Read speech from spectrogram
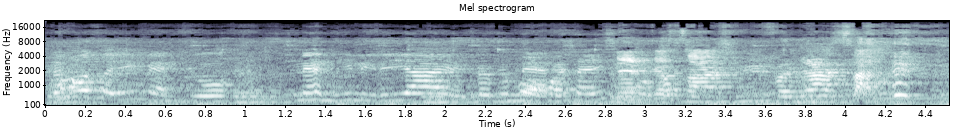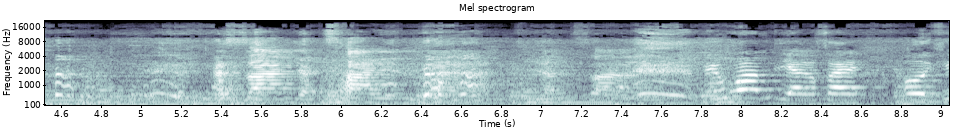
แล้วเขาใส่ยังแนนอยู่แนนที่หลีได้ย่ายแบบแนนคอยใช้เน็ตกระสร้างชีวิตปัญญาใส่ กระสร้างอยากใส่อยากใส่มีความเสียงใจโอเค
